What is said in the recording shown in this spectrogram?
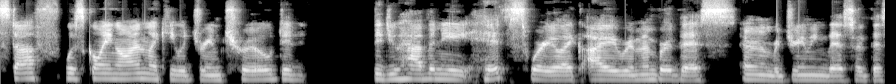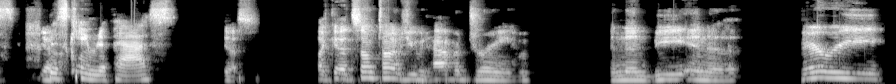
stuff was going on, like you would dream true. Did did you have any hits where you're like, I remember this, I remember dreaming this, or this Yeah. this came to pass? Yes. Like uh, sometimes you would have a dream and then be in a very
